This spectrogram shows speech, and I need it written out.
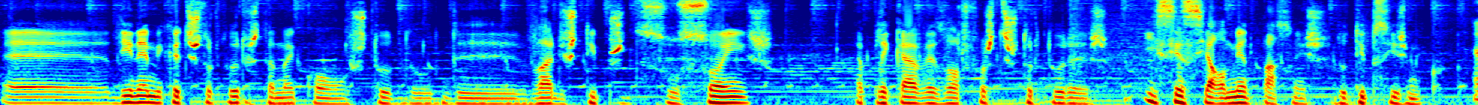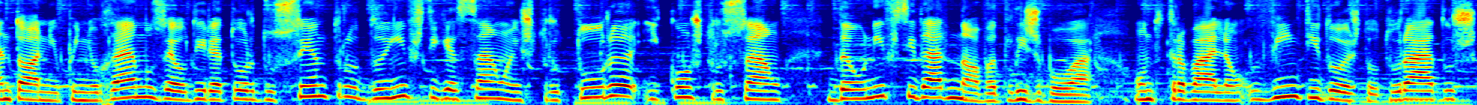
a dinâmica de estruturas também com estudo de vários tipos de soluções aplicáveis ao reforço de estruturas, essencialmente para ações do tipo sísmico. António Pinho Ramos é o diretor do Centro de Investigação em Estrutura e Construção da Universidade Nova de Lisboa, onde trabalham 22 doutorados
